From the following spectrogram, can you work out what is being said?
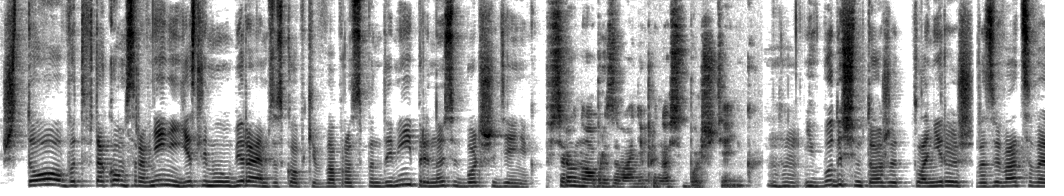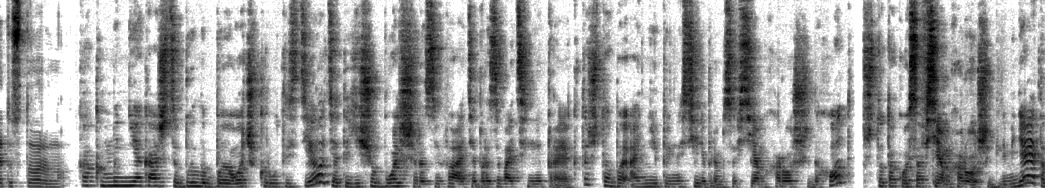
что вот в таком сравнении, если мы убираем за скобки вопрос пандемии, приносит больше денег? Все равно образование приносит больше денег. Мгм. И в будущем тоже планируешь развиваться в эту сторону? Как мне кажется, было бы очень круто сделать, это еще больше развивать образовательные проекты, чтобы они приносили прям совсем хороший доход. Что такое совсем хороший для меня? Это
